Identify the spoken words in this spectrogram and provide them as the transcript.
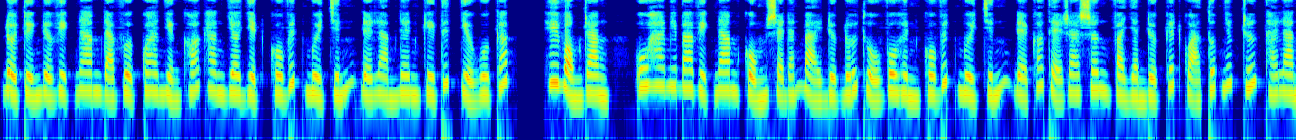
đội tuyển nữ Việt Nam đã vượt qua những khó khăn do dịch Covid-19 để làm nên kỳ tích dự World Cup. Hy vọng rằng U23 Việt Nam cũng sẽ đánh bại được đối thủ vô hình Covid-19 để có thể ra sân và giành được kết quả tốt nhất trước Thái Lan.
